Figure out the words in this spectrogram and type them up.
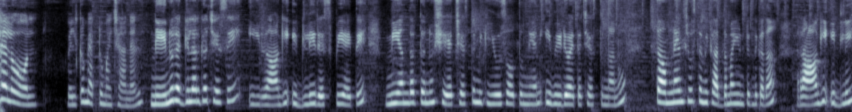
Hello all. Welcome back to my channel. నేను రెగ్యులర్గా చేసే ఈ రాగి ఇడ్లీ రెసిపీ అయితే మీ అందరితోనూ షేర్ చేస్తే మీకు యూస్ అవుతుంది అని ఈ వీడియో అయితే చేస్తున్నాను. తమ్నైల్ చూస్తే మీకు అర్థమై ఉంటుంది కదా? రాగి ఇడ్లీ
